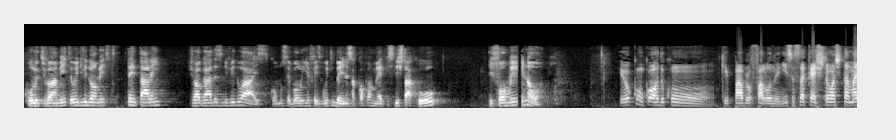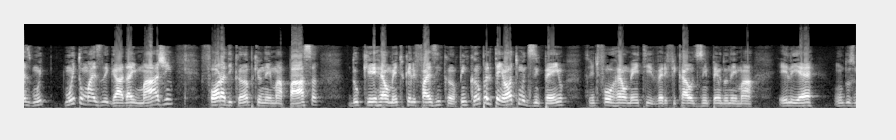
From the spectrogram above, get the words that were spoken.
coletivamente ou individualmente, tentarem jogadas individuais, como o Cebolinha fez muito bem nessa Copa América, se destacou de forma enorme. Eu concordo com o que Pablo falou no início. Essa questão acho que está mais, muito, muito mais ligada à imagem fora de campo que o Neymar passa do que realmente o que ele faz em campo. Em campo ele tem ótimo desempenho. Se a gente for realmente verificar o desempenho do Neymar, ele é um dos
